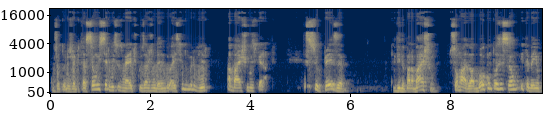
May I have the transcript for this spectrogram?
com setores de habitação e serviços médicos ajudando a esse número vir abaixo do esperado. Essa surpresa vindo para baixo, somado à boa composição e também o,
